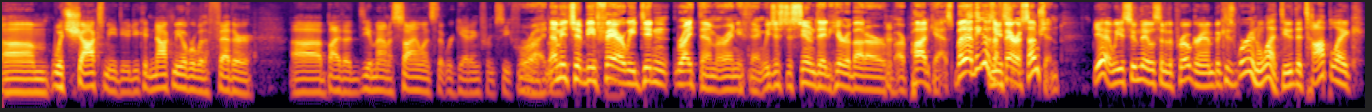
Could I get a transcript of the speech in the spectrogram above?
um, which shocks me, dude. You could knock me over with a feather uh, by the the amount of silence that we're getting from C4. Right. But- I mean, to be fair, we didn't write them or anything. We just assumed they'd hear about our, our podcast. But I think it was a fair assu- assumption. yeah, we assume they listen to the program because we're in what, dude? The top like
